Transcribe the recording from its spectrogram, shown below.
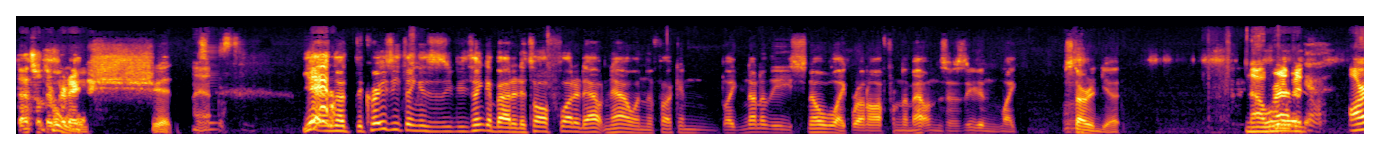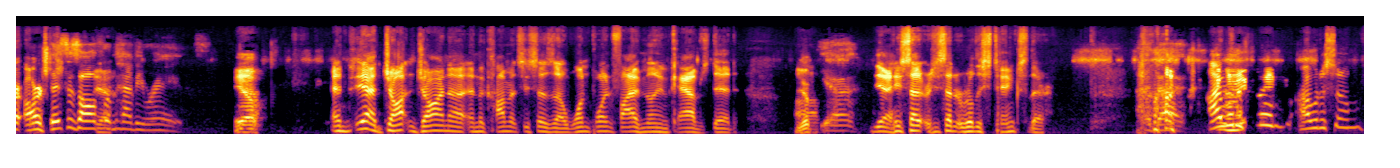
That's what they're Holy predicting. shit. Yeah. Yeah, Yeah. and the, the crazy thing is, is if you think about it, it's all flooded out now, and the fucking like none of the snow like runoff from the mountains has even like started yet. No, we're having yeah. our our This is all Yeah. from heavy rains. Yeah. and yeah, John John uh, in the comments he says uh, 1.5 million calves dead. Yep. Uh, Yeah, yeah, he said he said it really stinks there. I. I would assume. I would assume.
